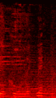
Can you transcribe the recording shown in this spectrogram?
a cool nickname.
